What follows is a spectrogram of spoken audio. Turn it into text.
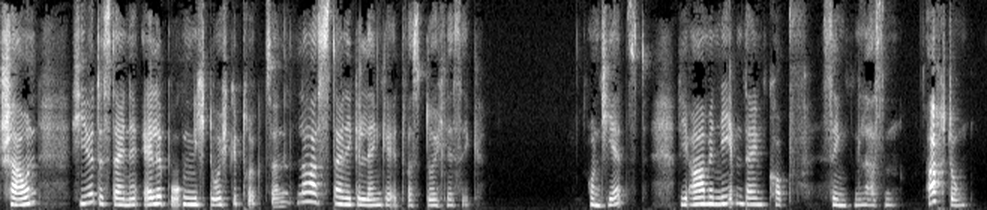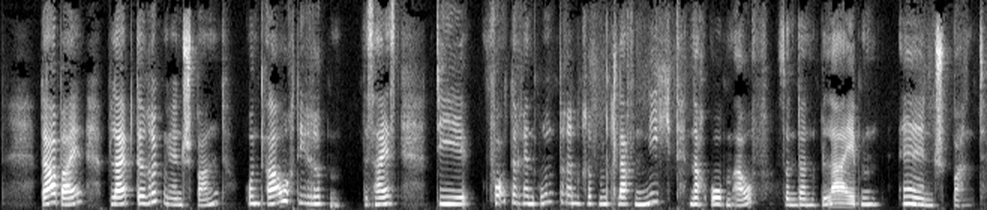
Schauen, hier, dass deine Ellenbogen nicht durchgedrückt sind, lass deine Gelenke etwas durchlässig. Und jetzt die Arme neben deinen Kopf, sinken lassen. Achtung! Dabei bleibt der Rücken entspannt und auch die Rippen. Das heißt, die vorderen, unteren Rippen klaffen nicht nach oben auf, sondern bleiben entspannt.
